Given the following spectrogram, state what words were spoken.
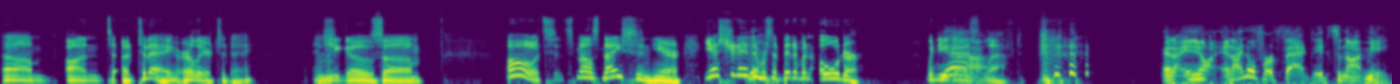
um, on t- uh, today, earlier today, and Mm-hmm. she goes, um, "Oh, it's, it smells nice in here." Yesterday there was a bit of an odor when you Yeah. guys left. And I, you know, and I know for a fact it's not me,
